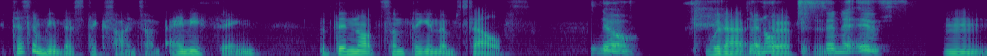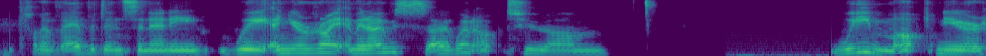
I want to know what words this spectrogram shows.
it doesn't mean that stick signs aren't anything, but they're not something in themselves no, without they're not evidence. definitive Mm, kind of evidence in any way. And you're right. I mean, I was I went up to um, Weem up near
